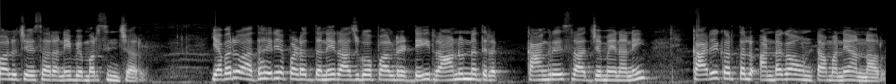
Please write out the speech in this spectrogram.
పాలు చేశారని విమర్శించారు. ఎవరు అధైర్యపడొద్దని రాజగోపాల్ రెడ్డి రానున్నది కాంగ్రెస్ రాజ్యమేనని కార్యకర్తలు అండగా ఉంటామని అన్నారు.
